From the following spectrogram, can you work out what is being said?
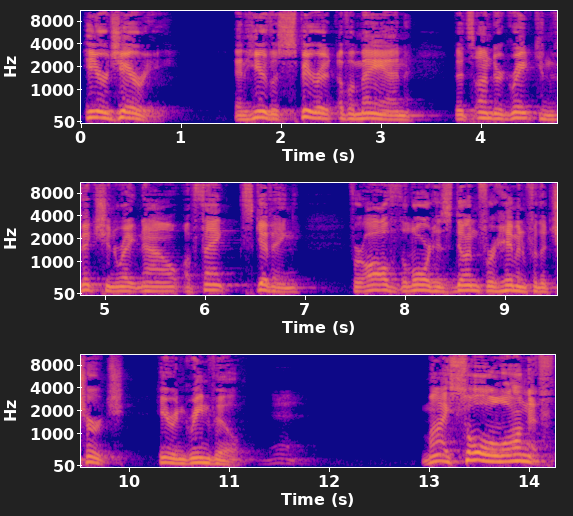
Hear Jerry and hear the spirit of a man that's under great conviction right now of thanksgiving for all that the Lord has done for him and for the church here in Greenville. Amen. My soul longeth,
